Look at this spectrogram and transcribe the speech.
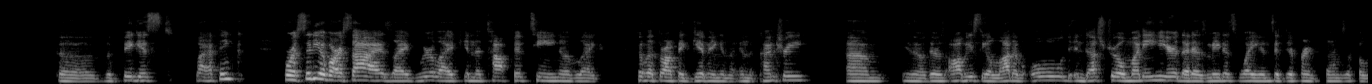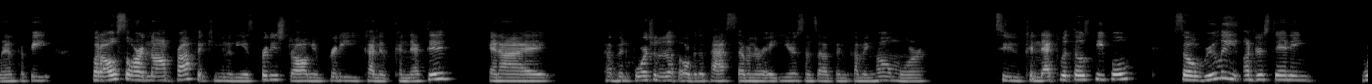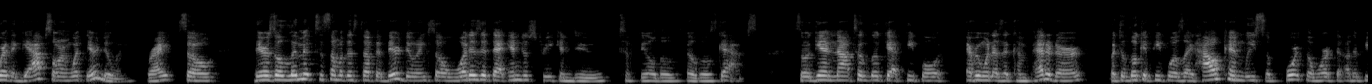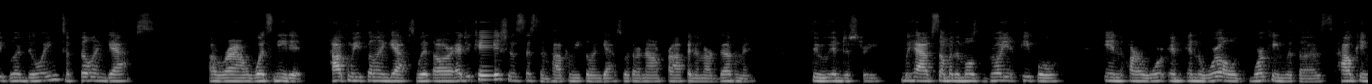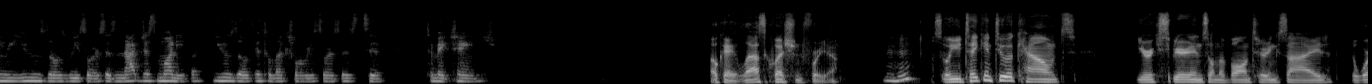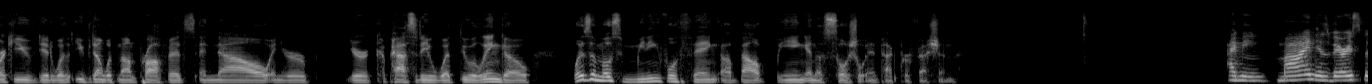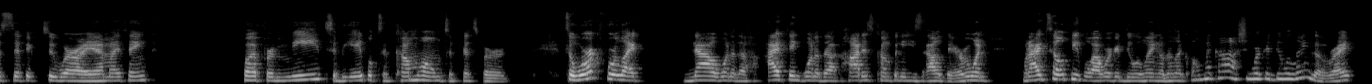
the the biggest. Like I think for a city of our size, like we're like in the top 15 of like philanthropic giving in the in the country. Um, you know, there's obviously a lot of old industrial money here that has made its way into different forms of philanthropy, but also our nonprofit community is pretty strong and pretty kind of connected. And I have been fortunate enough over the past seven or eight years since I've been coming home more to connect with those people. So really understanding where the gaps are and what they're doing, right? So there's a limit to some of the stuff that they're doing. So what is it that industry can do to fill those fill those gaps? So again, not to look at people, everyone as a competitor, but to look at people as like, how can we support the work that other people are doing to fill in gaps around what's needed? How can we fill in gaps with our education system? How can we fill in gaps with our nonprofit and our government through industry? We have some of the most brilliant people in our work in, in the world working with us. How can we use those resources, not just money, but use those intellectual resources to to make change? Okay, last question for you. Mm-hmm. So when you take into account your experience on the volunteering side, the work you've did with you've done with nonprofits, and now in your your capacity with Duolingo, what is the most meaningful thing about being in the social impact profession? I mean, mine is very specific to where I am, I think. But for me to be able to come home to Pittsburgh, to work for like now one of the I think one of the hottest companies out there. Everyone, when I tell people I work at Duolingo, they're like, "Oh my gosh, you work at Duolingo, right?"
